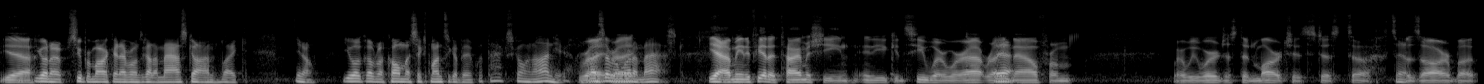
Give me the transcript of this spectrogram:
yeah, you go to a supermarket, and everyone's got a mask on. Like, you know, you woke up in a coma six months ago, be like, what the heck's going on here? Like, Why does everyone right. wear a mask? yeah. I mean, if you had a time machine and you could see where we're at right Yeah. now from where we were just in March, it's just uh, it's bizarre, but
